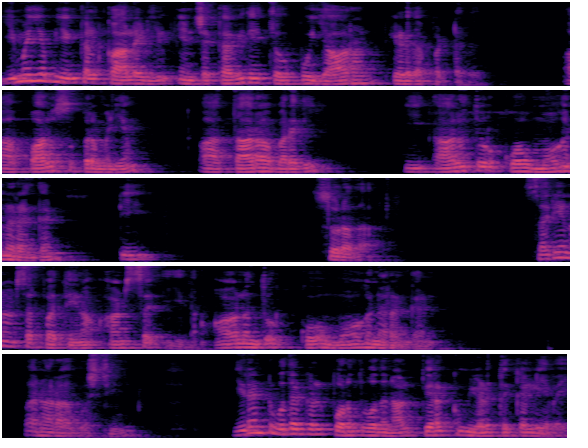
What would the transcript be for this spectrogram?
இமயம் எங்கள் காலடியில் என்ற கவிதை தொகுப்பு யாரால் எழுதப்பட்டது? ஆ. பாலசுப்ரமணியம் ஆ. தாராபரதி இ. ஆலத்தூர் கோ. மோகனரங்கன் டி. சுரதா. சரியான ஆன்சர் பார்த்தீங்கன்னா ஆன்சர் இதுதான் e தான். ஆலந்தூர் கோ மோகனரங்கன். பதினாறாவது கொஸ்டின் இரண்டு உதர்கள் பொருந்துவதனால் பிறக்கும் எழுத்துக்கள் எவை?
